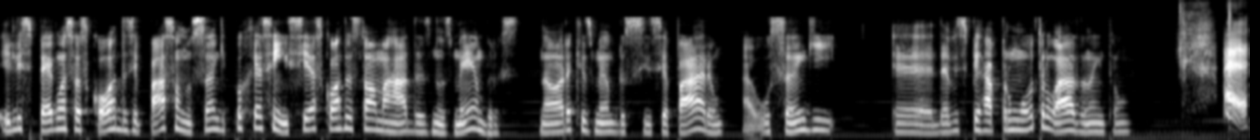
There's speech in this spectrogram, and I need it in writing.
eles pegam essas cordas e passam no sangue, porque assim, se as cordas estão amarradas nos membros, na hora que os membros se separam, o sangue é, deve espirrar para um outro lado, né? Então é,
